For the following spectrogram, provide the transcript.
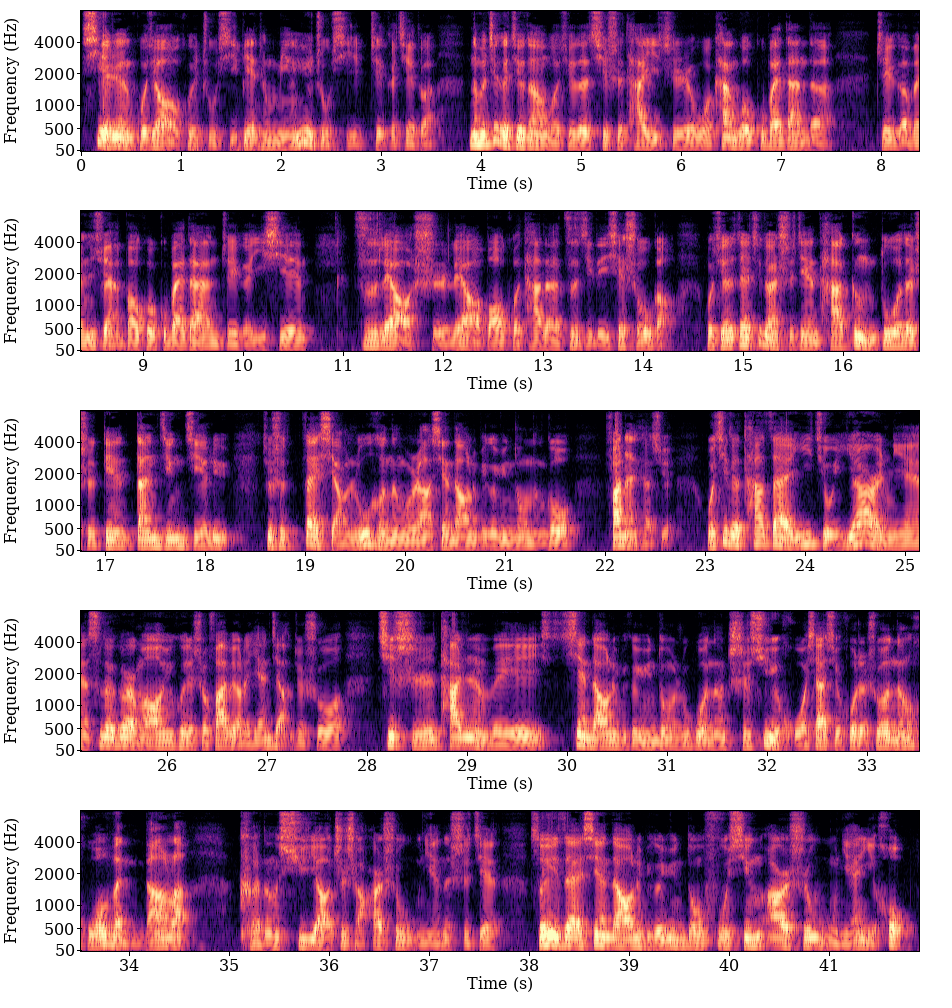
卸任国际奥委会主席，变成名誉主席这个阶段。那么这个阶段，我觉得其实他一直我看过顾拜旦的这个文选，包括顾拜旦这个一些资料史料，包括他的自己的一些手稿。我觉得在这段时间，他更多的是颠殚精竭虑，就是在想如何能够让现代奥林匹克运动能够发展下去。我记得他在一九一二年斯德哥尔摩奥运会的时候发表了演讲，就说。其实他认为，现代奥林匹克运动如果能持续活下去，或者说能活稳当了，可能需要至少二十五年的时间。所以在现代奥林匹克运动复兴二十五年以后，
